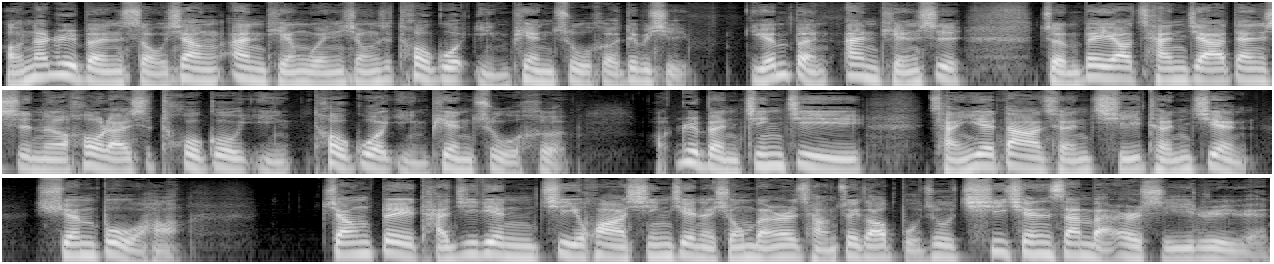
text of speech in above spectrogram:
哦，那日本首相岸田文雄是透过影片祝贺。对不起，原本岸田是准备要参加，但是呢，后来是透过影透过影片祝贺。日本经济产业大臣齐藤健宣布哈，将对台积电计划新建的熊本二厂最高补助七千三百二十亿日元。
